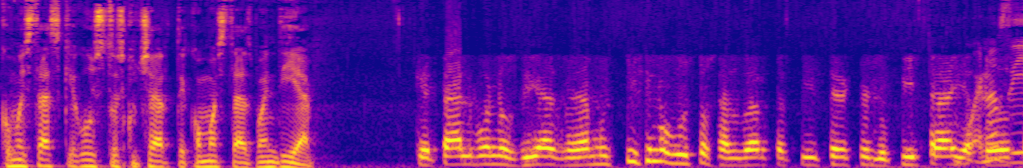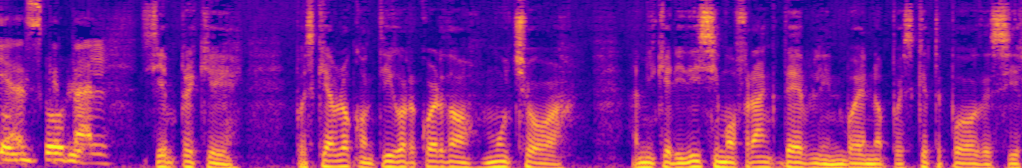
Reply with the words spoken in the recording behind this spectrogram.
¿cómo estás? Qué gusto escucharte. ¿Cómo estás? Buen día. ¿Qué tal? Buenos días. Me da muchísimo gusto saludarte a ti, Sergio Lupita. Y Buenos días, ¿qué tal? Siempre que, pues que hablo contigo, recuerdo mucho a, a, mi queridísimo Frank Devlin. Bueno, pues, ¿qué te puedo decir?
